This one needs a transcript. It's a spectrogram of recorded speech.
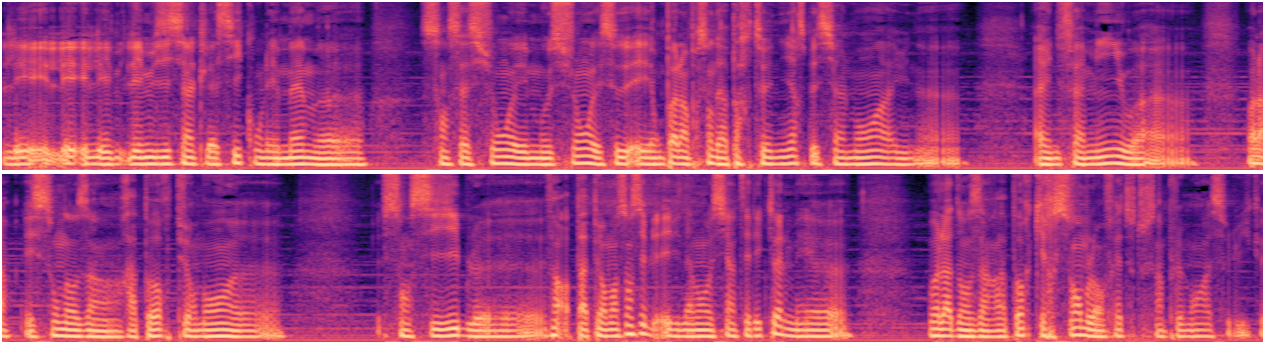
les, musiciens classiques ont les mêmes euh, sensations et émotions et, se- et ont pas l'impression d'appartenir spécialement à une euh, à une famille ou à voilà et sont dans un rapport purement euh, sensible, euh, enfin pas purement sensible, évidemment aussi intellectuel, mais euh, voilà, dans un rapport qui ressemble en fait tout simplement à celui que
